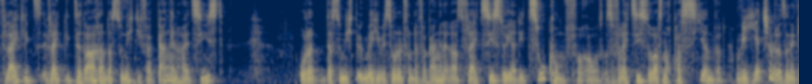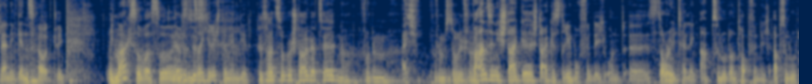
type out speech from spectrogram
vielleicht liegt es vielleicht liegt's ja daran, dass du nicht die Vergangenheit siehst oder dass du nicht irgendwelche Visionen von der Vergangenheit hast. Vielleicht siehst du ja die Zukunft voraus. Also vielleicht siehst du, was noch passieren wird. Und wie ich jetzt schon wieder so eine kleine Gänsehaut kriege. Ich mag sowas, so, wenn ja, es in solche Richtungen geht. Das ist halt super stark erzählt, ne? Von dem, also von dem Story. Wahnsinnig starke, starkes Drehbuch, finde ich. Und äh, Storytelling, absolut on top, finde ich. Absolut.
